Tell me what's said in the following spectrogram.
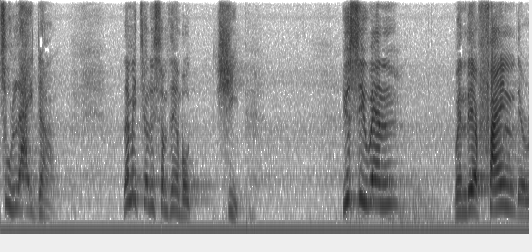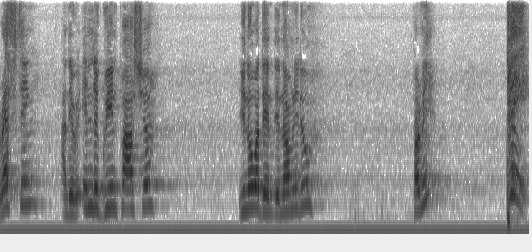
to lie down. Let me tell you something about sheep. You see, when, when they are fine, they're resting, and they're in the green pasture, you know what they, they normally do? Pardon me? Play,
